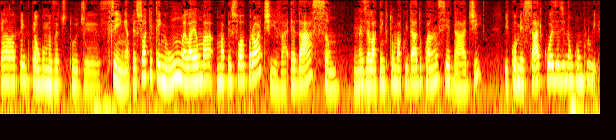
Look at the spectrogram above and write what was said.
ela tem que ter algumas atitudes. Sim, a pessoa que tem o um, ela é uma, uma pessoa proativa, é da ação. Mas ela tem que tomar cuidado com a ansiedade e começar coisas e não concluir.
